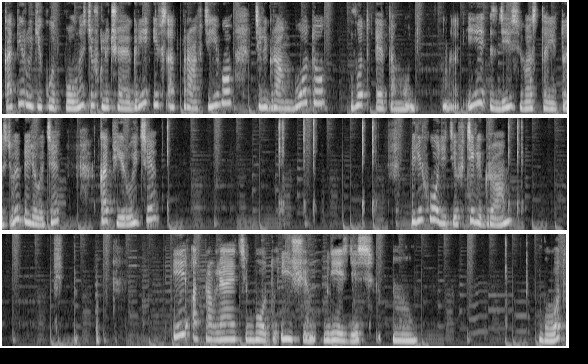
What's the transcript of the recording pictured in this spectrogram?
Копируйте код полностью, включая «Игре» и отправьте его Telegram-боту вот этому. И здесь у вас стоит. То есть вы берете, копируете, переходите в Telegram, отправляете боту. Ищем, где здесь бот.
